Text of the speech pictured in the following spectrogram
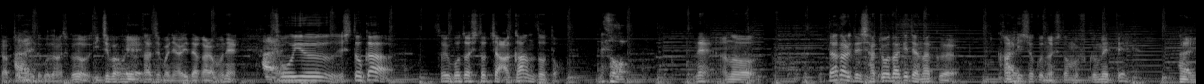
だと思うんでございますけど、一番上の立場にありながらもね、はい、そういう人がそういうことをしとっちゃあかんぞと。そう。ね、あのだからって社長だけじゃなく管理職の人も含めて、はい、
